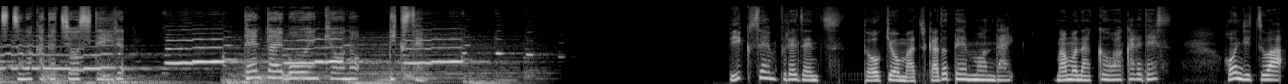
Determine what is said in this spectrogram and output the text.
筒の形をしている。天体望遠鏡のビクセン。ビクセンプレゼンツ東京街角天文台。まもなくお別れです。本日は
